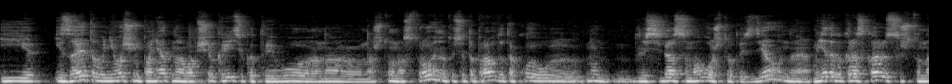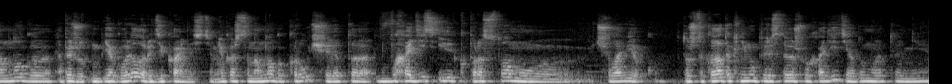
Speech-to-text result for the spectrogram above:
и из-за этого не очень понятно вообще критика-то его, она на что настроена. То есть это правда такое, ну, для себя самого что-то сделанное. Мне это как раз кажется, что намного, опять же, я говорил о радикальности, мне кажется, намного круче это выходить и к простому человеку. Потому что когда ты к нему перестаешь выходить, я думаю, это не...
